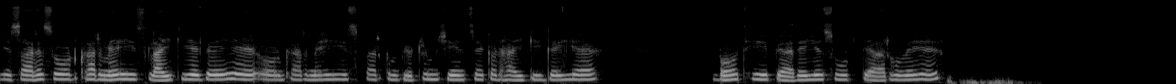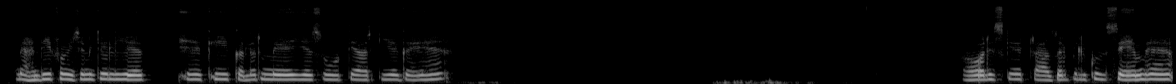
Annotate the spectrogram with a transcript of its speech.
ये सारे सूट घर में ही सिलाई किए गए हैं और घर में ही इस पर कंप्यूटर मशीन से कढ़ाई की गई है। बहुत ही प्यारे ये सूट तैयार हुए हैं। मेहंदी फ़ंक्शन के लिए एक ही कलर में ये सूट तैयार किए गए हैं। और इसके ट्राउज़र बिल्कुल सेम हैं।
